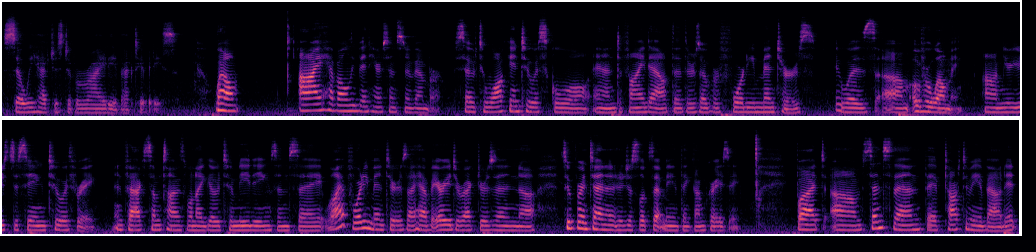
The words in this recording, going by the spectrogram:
So we have just a variety of activities. Well, I have only been here since November. So to walk into a school and to find out that there's over 40 mentors, it was um, overwhelming. Um, you're used to seeing two or three. In fact, sometimes when I go to meetings and say, "Well, I have 40 mentors," I have area directors and uh, superintendent who just looks at me and think I'm crazy. But um, since then, they've talked to me about it,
